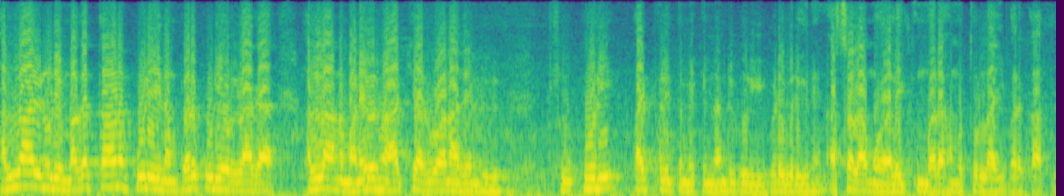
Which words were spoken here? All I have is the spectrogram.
அல்லாவினுடைய மகத்தான கூலியை நாம் பெறக்கூடியவர்களாக அல்லாஹ் நம் அனைவரும் ஆக்கி அருள்வானாக என்று சு- கூறி வாய்ப்பளித்தமைக்கு நன்றி கூறி விடைபெறுகிறேன். அஸ்ஸலாமு அலைக்கும் வரஹமத்துல்லாஹி வரகாத்து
